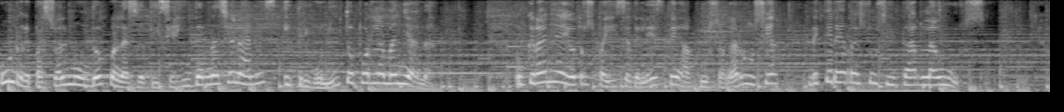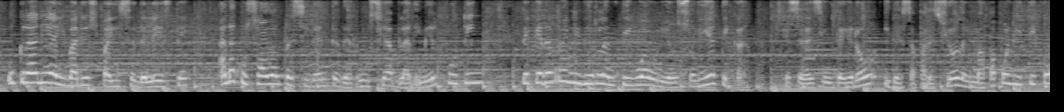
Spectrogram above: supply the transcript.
un repaso al mundo con las noticias internacionales y Tribunito por la mañana. Ucrania y otros países del este acusan a Rusia de querer resucitar la URSS. Ucrania y varios países del este han acusado al presidente de Rusia, Vladimir Putin, de querer revivir la antigua Unión Soviética que se desintegró y desapareció del mapa político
